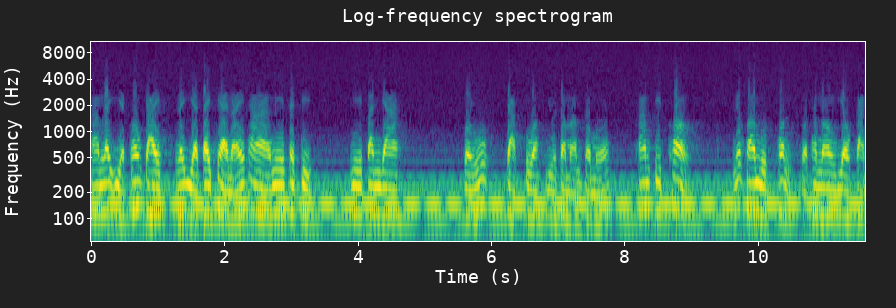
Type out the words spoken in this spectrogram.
ความละเอียดของใจละเอียดไปแค่ไหนถ้ามีสติมีปัญญาก็รู้จากตัวอยู่สม่ำเสมอ ความติดข้องหรือความหลุดพ้นก็ทำนองเดียวกัน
